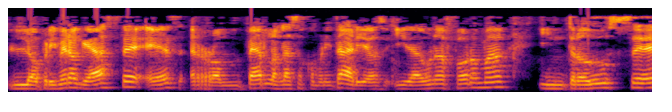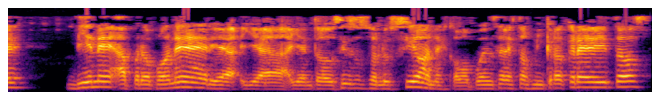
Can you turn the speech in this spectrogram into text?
lo primero que hace es romper los lazos comunitarios y de alguna forma introduce, viene a proponer y a, introducir sus soluciones, como pueden ser estos microcréditos,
